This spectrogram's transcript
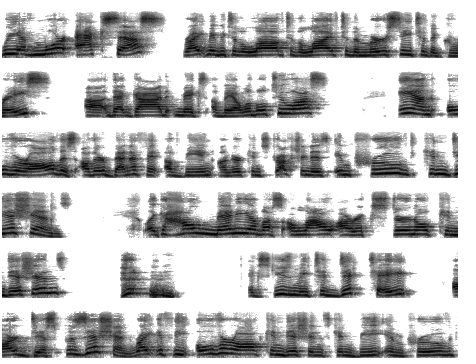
We have more access, right? Maybe to the love, to the life, to the mercy, to the grace uh, that God makes available to us. And overall, this other benefit of being under construction is improved conditions. Like, how many of us allow our external conditions, excuse me, to dictate our disposition, right? If the overall conditions can be improved,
